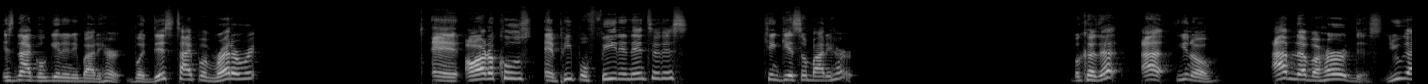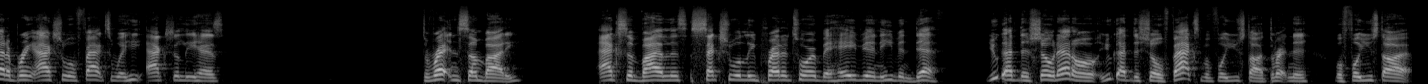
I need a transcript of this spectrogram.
is not going to get anybody hurt. But this type of rhetoric and articles and people feeding into this can get somebody hurt. Because that I you know, I've never heard this. You got to bring actual facts where he actually has threatened somebody, acts of violence, sexually predatory behavior, and even death. You got to show that on. You got to show facts before you start threatening. Before you start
